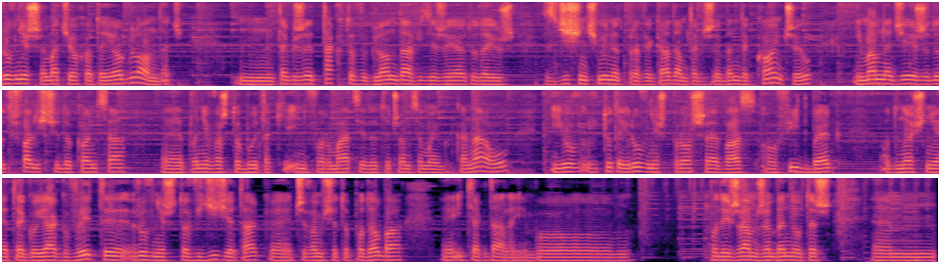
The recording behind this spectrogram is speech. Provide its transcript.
również macie ochotę je oglądać. Mm, także tak to wygląda. Widzę, że ja tutaj już z 10 minut prawie gadam, także będę kończył i mam nadzieję, że dotrwaliście do końca, e, ponieważ to były takie informacje dotyczące mojego kanału i tutaj również proszę Was o feedback odnośnie tego, jak Wy ty również to widzicie, tak? E, czy Wam się to podoba e, i tak dalej, bo podejrzewam, że będą też um,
